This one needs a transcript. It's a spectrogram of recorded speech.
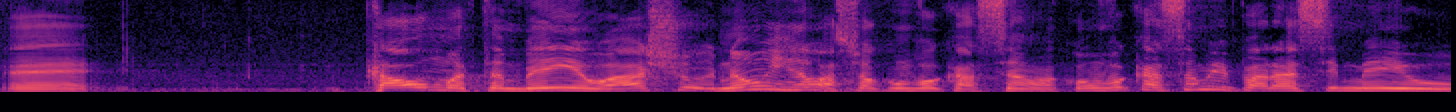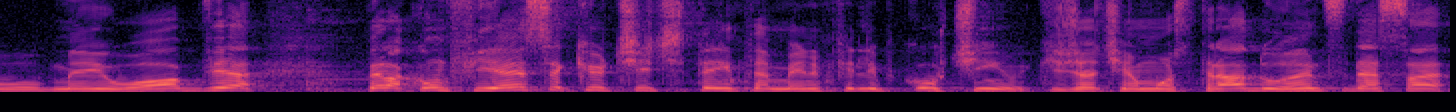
é, calma também, eu acho, não em relação à convocação. A convocação me parece meio, meio óbvia pela confiança que o Tite tem também no Felipe Coutinho, que já tinha mostrado antes dessa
